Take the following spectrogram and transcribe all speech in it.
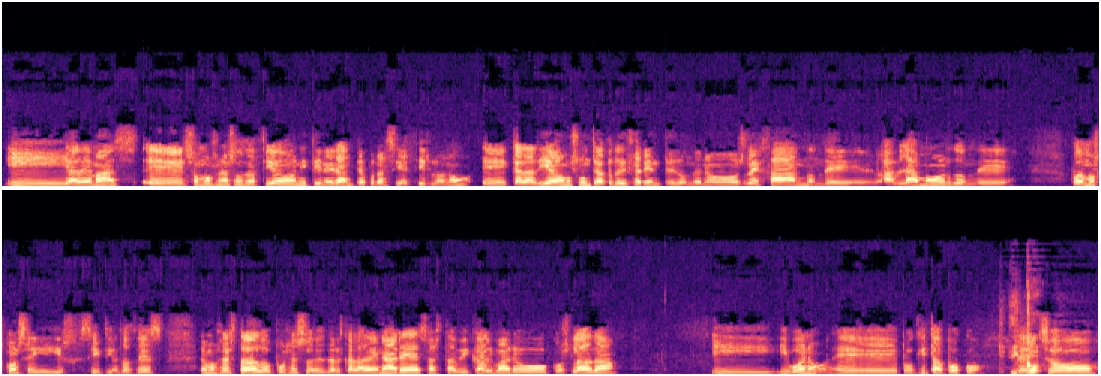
Y además, eh, somos una asociación itinerante, por así decirlo, ¿no? Eh, cada día vamos a un teatro diferente, donde nos dejan, donde hablamos, donde podemos conseguir sitio. Entonces, hemos estado, pues eso, desde Alcalá de Henares hasta Vicálvaro, Coslada, y, bueno, eh, poquito a poco. de hecho,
